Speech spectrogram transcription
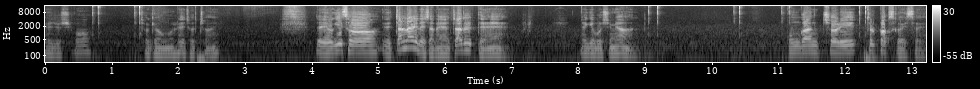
해주시고 적용을 해줬죠. 이제 여기서 잘라야 되잖아요. 자를 때 여기 보시면 공간 처리 툴박스가 있어요.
